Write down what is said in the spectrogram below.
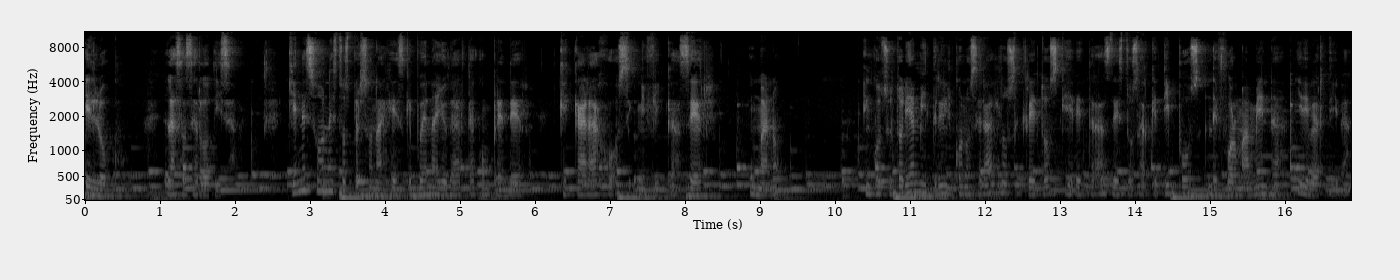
El loco, la sacerdotisa. ¿Quiénes son estos personajes que pueden ayudarte a comprender qué carajo significa ser humano? En Consultoría Mitril conocerás los secretos que hay detrás de estos arquetipos de forma amena y divertida.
